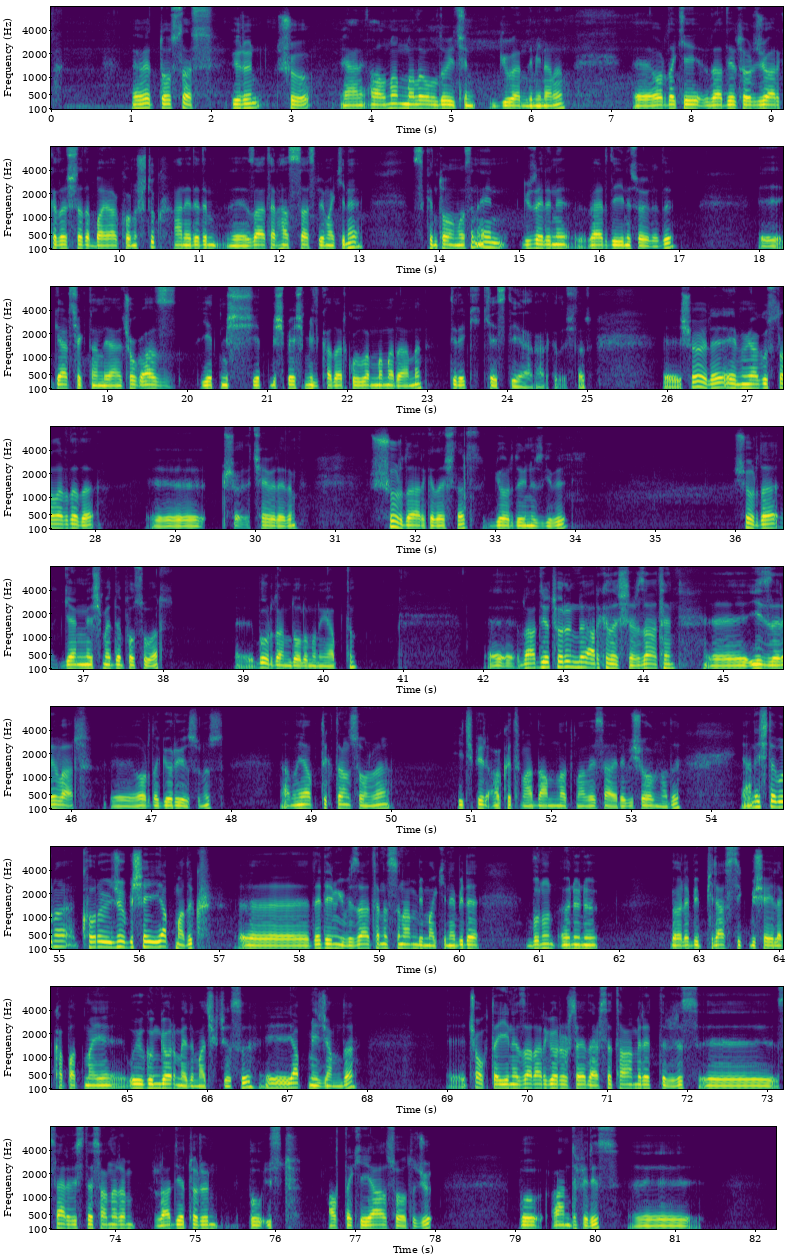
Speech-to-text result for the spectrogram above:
Evet dostlar, ürün şu. Yani Alman malı olduğu için güvendim inanın. Ee, oradaki radyatörcü arkadaşla da bayağı konuştuk. Hani dedim e, zaten hassas bir makine sıkıntı olmasın en güzelini verdiğini söyledi. Ee, gerçekten de yani çok az 70-75 mil kadar kullanmama rağmen direkt kesti yani arkadaşlar. Ee, şöyle Envy Agusta'larda da e, şöyle çevirelim. Şurada arkadaşlar gördüğünüz gibi şurada genleşme deposu var. Ee, buradan dolumunu yaptım. E, radyatörün de arkadaşlar zaten e, izleri var. E, orada görüyorsunuz. Ama yaptıktan sonra hiçbir akıtma, damlatma vesaire bir şey olmadı. Yani işte buna koruyucu bir şey yapmadık. E, dediğim gibi zaten ısınan bir makine. Bir de bunun önünü böyle bir plastik bir şeyle kapatmayı uygun görmedim açıkçası. E, yapmayacağım da. Ee, Çok da yine zarar görürse ederse tamir ettiririz. Ee, serviste sanırım radyatörün bu üst alttaki yağ soğutucu bu antifriz ee,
